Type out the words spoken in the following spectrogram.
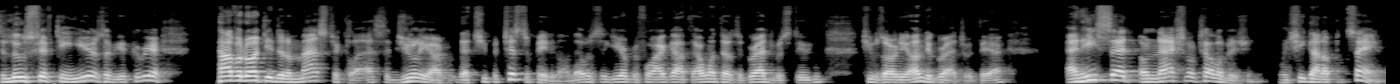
to lose 15 years of your career, Pavarotti did a master class at Juilliard that she participated on. That was the year before I got there. I went there as a graduate student. She was already undergraduate there. And he said on national television, when she got up and sang,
